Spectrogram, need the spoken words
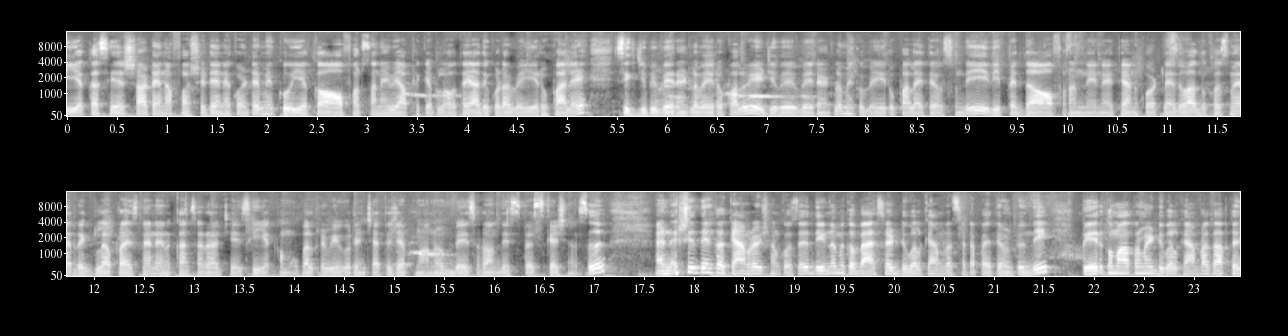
ఈ యొక్క సేల్ స్టార్ట్ అయిన ఫస్ట్ డేనే కొంటే మీకు ఈ యొక్క ఆఫర్స్ అనేవి అప్లికేబుల్ అవుతాయి. అది కూడా వెయ్యి రూపాయలే. సిక్స్ జీబీ వేరియంట్లో వెయ్యి రూపాయలు. ఎయిట్ జీబీ వేరియంట్లో మీకు వెయ్యి రూపాయలు అయితే వస్తుంది. ఇది పెద్ద ఆఫర్ అని నేనైతే అనుకోవట్లేదు. అందుకోసమే రెగ్యులర్ ప్రైస్నే నేను కన్సిడర్ చేసి ఈ యొక్క మొబైల్ రివ్యూ గురించి అయితే చెప్తున్నాను based on the specifications and next దీని యొక్క కెమెరా విషయానికి వస్తే దీంట్లో మీకు back side dual camera setup అయితే ఉంటుంది. పేరుకు మాత్రమే డ్యువల్ కెమెరా కాకపోతే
